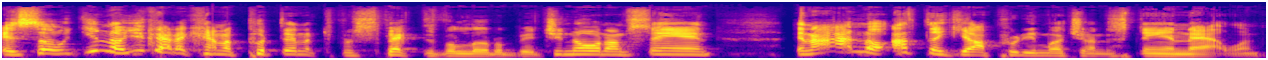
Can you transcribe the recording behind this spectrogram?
And so, you know, you got to kind of put that into perspective a little bit. You know what I'm saying? And I know, I think y'all pretty much understand that one.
